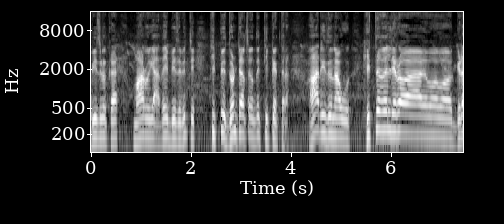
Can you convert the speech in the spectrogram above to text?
ಬೀಜಗಳಕ್ಕೆ ಮಾರೋಗಿ ಅದೇ ಬೀಜ ಬಿತ್ತಿ ತಿಪ್ಪಿ ದೊಂಟು ಹೇಳ್ತಕ್ಕಂಥ ತಿಪ್ಪಿ ಹಾಕ್ತಾರೆ. ಆದ್ರೆ ಇದು ನಾವು ಹಿತ್ತದಲ್ಲಿರೋ ಗಿಡ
